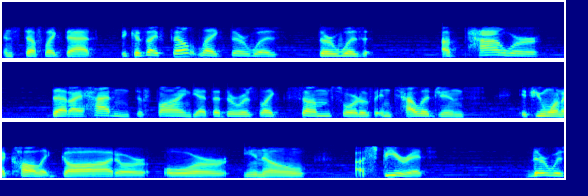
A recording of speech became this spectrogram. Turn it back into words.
and stuff like that because I felt like there was there was a power that I hadn't defined yet that there was like some sort of intelligence if you want to call it God or or you know a spirit, there was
